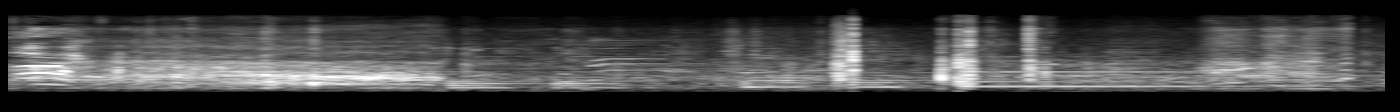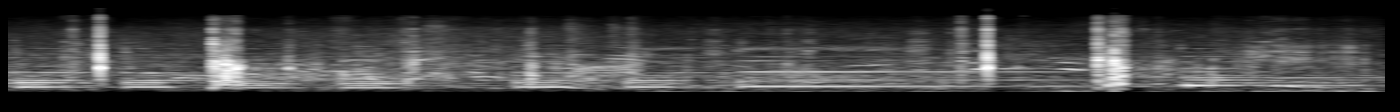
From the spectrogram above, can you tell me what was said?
Ugh. Thank you.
